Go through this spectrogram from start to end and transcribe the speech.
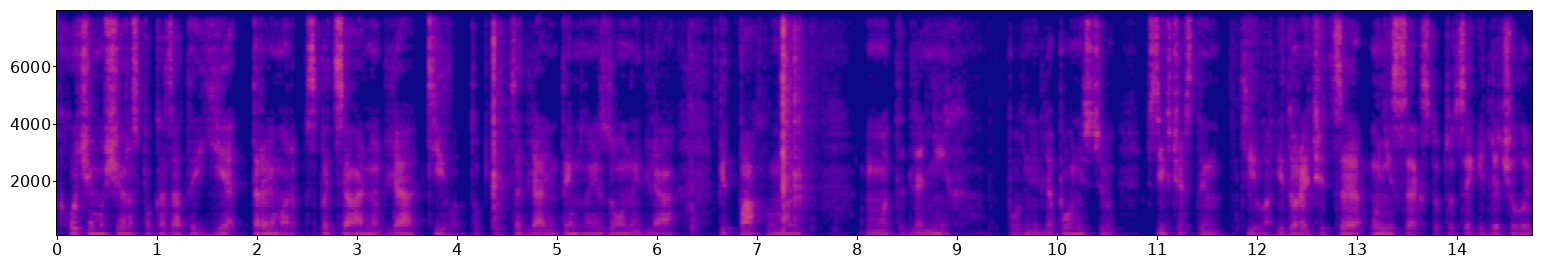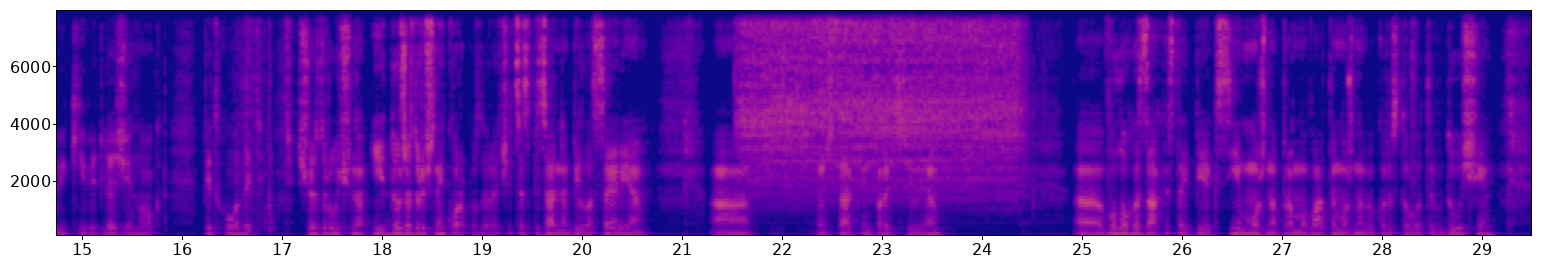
Хочемо ще раз показати, є тример спеціально для тіла. Тобто це для інтимної зони, для підпахвами, от, для ніг, для повністю всіх частин тіла. І, до речі, це унісекс, тобто це і для чоловіків, і для жінок підходить, що зручно. І дуже зручний корпус, до речі. Це спеціальна біла серія. Ось так він працює. Е, Вологозахист IPX7 можна промивати, можна використовувати в душі.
